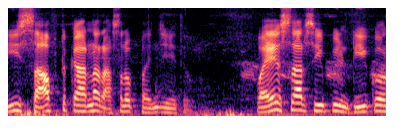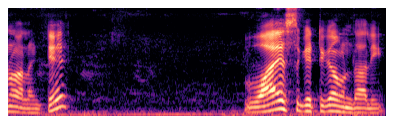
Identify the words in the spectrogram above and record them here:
ఈ సాఫ్ట్ కార్నర్ అసలు పనిచేయదు. వైఎస్ఆర్సీపీని ఢీకోనాలంటే వాయిస్ గట్టిగా ఉండాలి.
